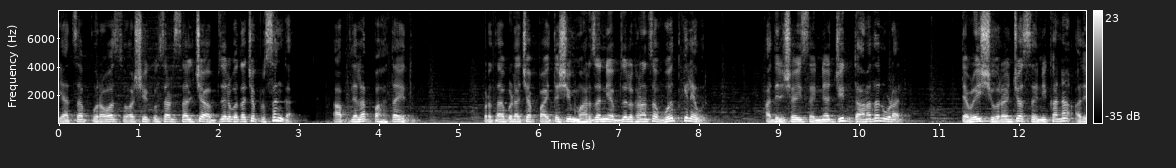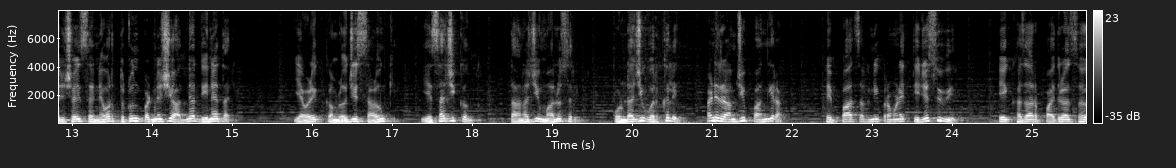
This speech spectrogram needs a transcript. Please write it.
याचा पुरावा सोळाशे एकोणसाठ सालच्या अफजलवदाच्या प्रसंगात आपल्याला पाहता येतो. प्रतापगडाच्या पायथ्याशी महाराजांनी अफजल खानाचा वध केल्यावर आदिलशाही सैन्यात जी दानादान उडाली त्यावेळी शिवरायांच्या सैनिकांना आदिलशाही सैन्यावर तुटून पडण्याची आज्ञा देण्यात आली. यावेळी कमळोजी साळुंके येसाजी कंक तानाजी मालुसरे कोंडाजी वरखले आणि रामजी पांगिरा हे पाच अग्निप्रमाणे तेजस्वी वीर एक हजार पायदळासह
